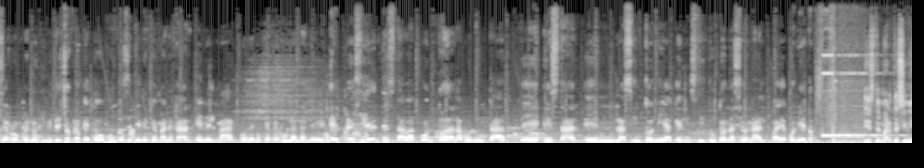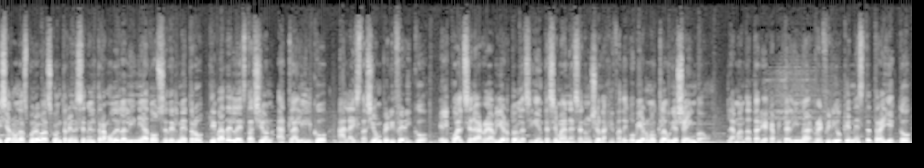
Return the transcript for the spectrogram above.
se rompen los límites. Yo creo que todo el mundo se tiene que manejar en el marco de lo que regula la ley. El presidente estaba con toda la voluntad de estar en la sintonía que el Instituto Nacional vaya poniendo. Este martes iniciaron las pruebas con trenes en el tramo de la línea 12 del metro que va de la estación Atlalilco a la estación Periférico, el cual será reabierto en las siguientes semanas, anunció la jefa de gobierno Claudia Sheinbaum. La mandataria capitalina refirió que en este trayecto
